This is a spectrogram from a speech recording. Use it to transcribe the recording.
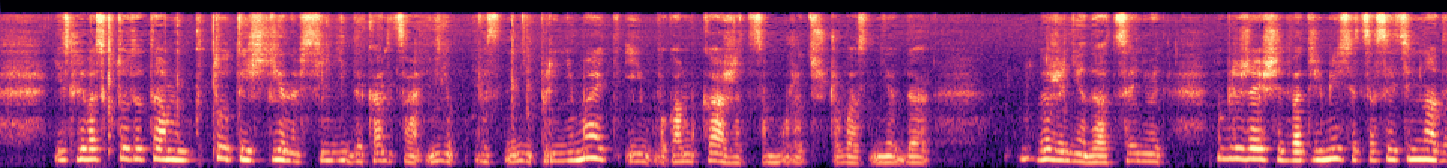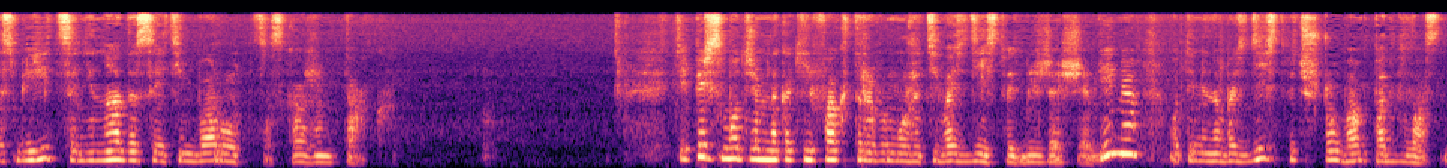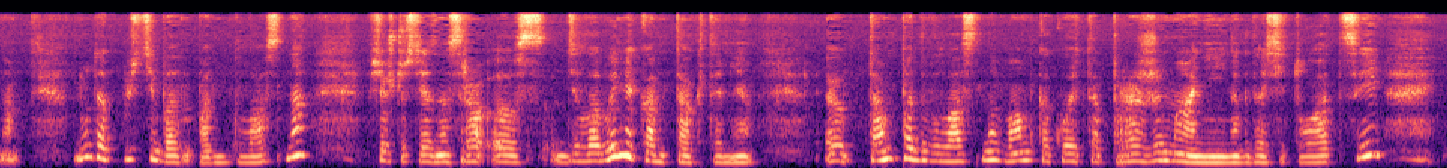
Если вас кто-то там, кто-то из членов семьи до конца не, не принимает, и вам кажется, может, что вас недо, ну, даже недооценивает, в ближайшие 2-3 месяца с этим надо смириться, не надо с этим бороться, скажем так. Теперь смотрим, на какие факторы вы можете воздействовать в ближайшее время. Вот именно воздействовать, что вам подвластно. Ну, допустим, вам подвластно все, что связано с, э, с деловыми контактами. Э, там подвластно вам какое-то прожимание иногда ситуации.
